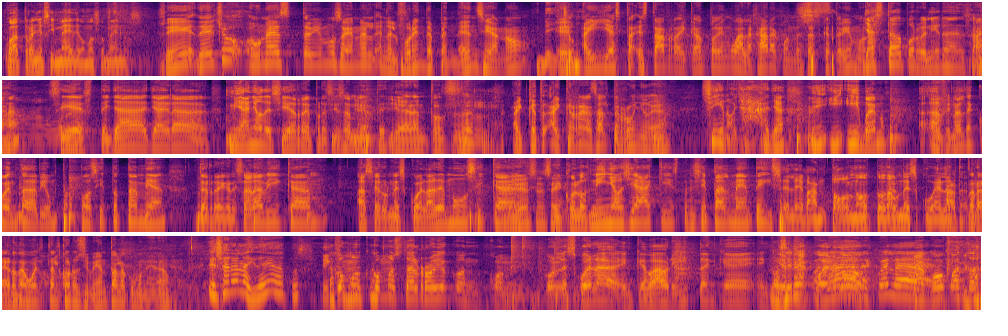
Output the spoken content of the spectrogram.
cuatro años y medio más o menos. Sí, de hecho, una vez te vimos ahí en el, en el Foro Independencia, ¿no? De hecho. Eh, ahí ya está, estaba radicando todavía en Guadalajara cuando estás que te vimos. Ya estaba por venir. a- Ajá. sí, este, ya, ya era mi año de cierre precisamente. Y era entonces el. Hay que, hay que regresar al terruño ya. Sí, no, ya, ya. Y, y- y bueno, al final de cuentas había un propósito también de regresar a Vica hacer una escuela de música Sí, sí, sí. y con los niños yaquis principalmente y se levantó, ¿no? Toda una escuela. A también. traer de vuelta el conocimiento a la comunidad. Esa era la idea, pues. ¿Y cómo, cómo está el rollo con, con, con la escuela? ¿En qué va ahorita? ¿En qué? En No qué? sirve me para acuerdo. nada la escuela. Me acuerdo cuando. no,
